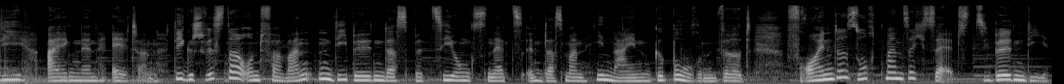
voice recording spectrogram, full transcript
Die eigenen Eltern, die Geschwister und Verwandten, die bilden das Beziehungsnetz, in das man hineingeboren wird. Freunde sucht man sich selbst. Sie bilden die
